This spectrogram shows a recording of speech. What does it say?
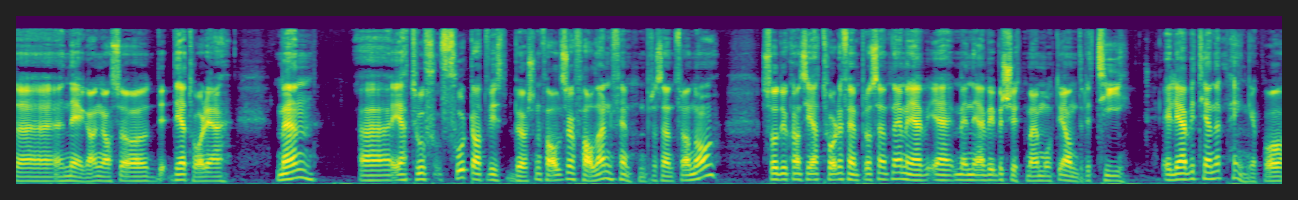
eh, nedgang. Altså, det, det tåler jeg. Men uh, jeg tror fort at hvis børsen faller, så faller den 15% fra nå. Så du kan si jeg tåler 5 ned, men jeg, jeg, men jeg vil beskytte meg mot de andre 10 eller jeg vil tjene penger på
